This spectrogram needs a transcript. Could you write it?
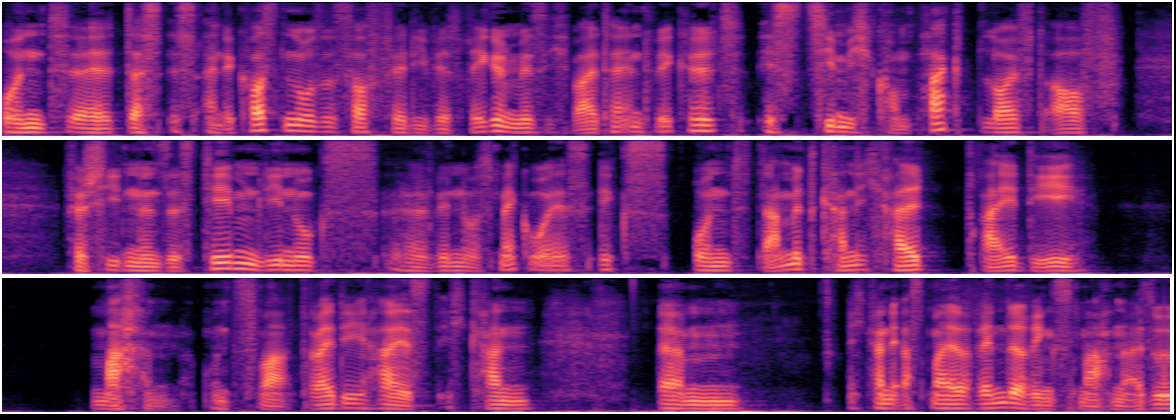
Und äh, das ist eine kostenlose Software, die wird regelmäßig weiterentwickelt, ist ziemlich kompakt, läuft auf verschiedenen Systemen, Linux, äh, Windows, Mac OS X und damit kann ich halt 3D machen. Und zwar 3D heißt, ich kann ähm, ich kann erstmal Renderings machen, also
